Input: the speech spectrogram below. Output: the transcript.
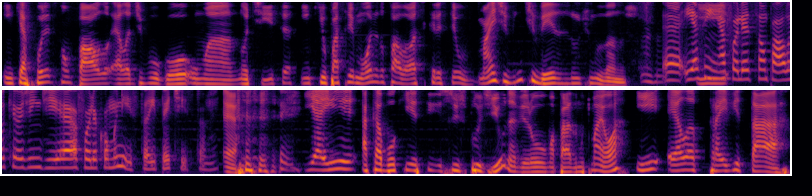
em que a Folha de São Paulo ela divulgou uma notícia em que o patrimônio do Palocci cresceu mais de 20 vezes nos últimos anos. Uhum. É, e assim, E- a Folha de São Paulo, que hoje em dia é a Folha Comunista e petista, né? É. Sim. E aí acabou que esse- isso explodiu, né? Virou uma parada muito maior. E ela, pra evitar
